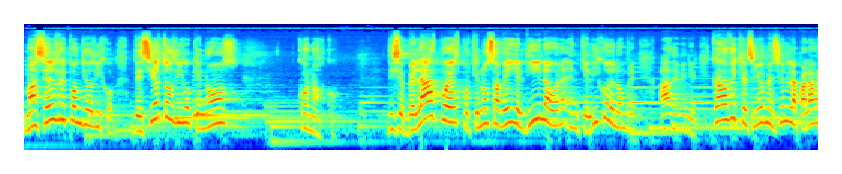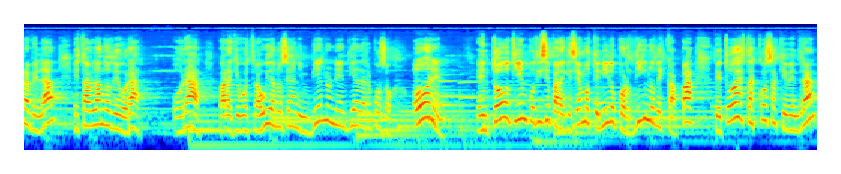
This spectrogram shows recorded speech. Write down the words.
Mas él respondió, dijo, de cierto os digo que no os conozco. Dice, velad pues, porque no sabéis el día y la hora en que el Hijo del Hombre ha de venir. Cada vez que el Señor menciona la palabra velad, está hablando de orar, orar, para que vuestra huida no sea en invierno ni en día de reposo. Oren. En todo tiempo dice para que seamos tenidos por dignos de escapar de todas estas cosas que vendrán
